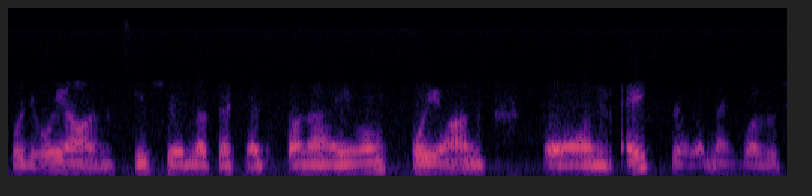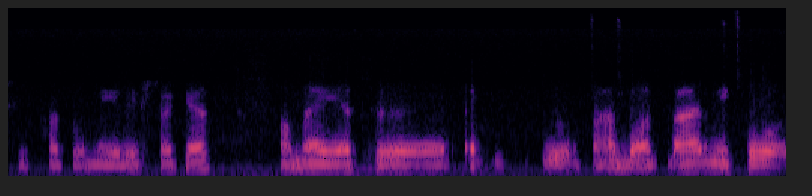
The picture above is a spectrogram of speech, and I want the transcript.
hogy olyan kísérleteket tanáljon, olyan um, egyszerre megvalósítható méréseket, amelyet uh, egész Európában bármikor,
